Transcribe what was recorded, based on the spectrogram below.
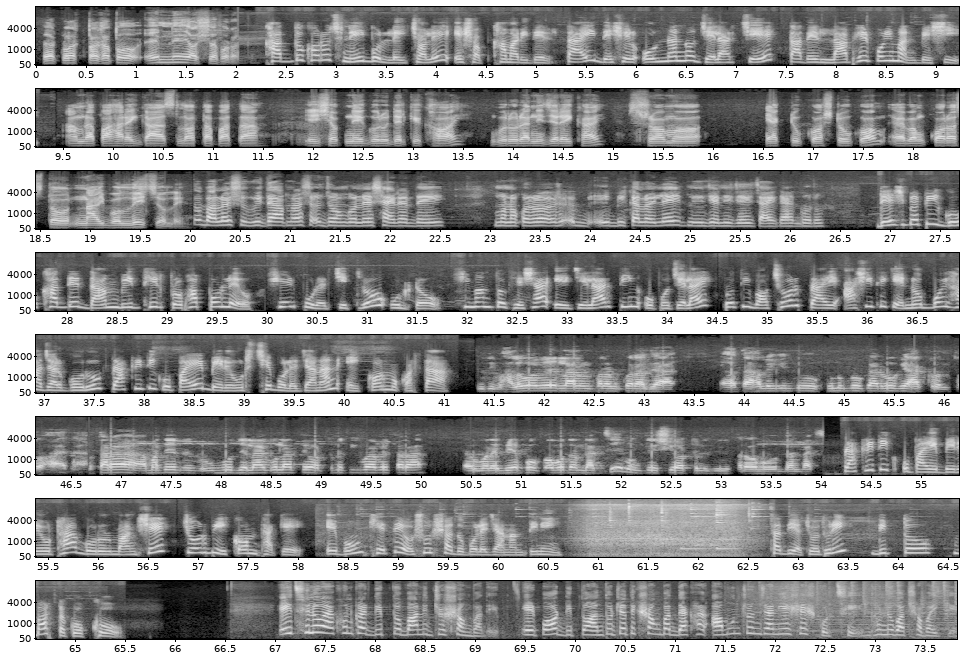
এক লাখ টাকা তো এমনি আসছে পড়ে খাদ্য খরচ নেই বললেই চলে এসব খামারিদের। তাই দেশের অন্যান্য জেলার চেয়ে তাদের লাভের পরিমাণ বেশি। আমরা পাহাড়ে গাছ লতা পাতা এইসব নিয়ে গরুদেরকে খাওয়াই। গরুরা নিজেরাই খায়। শ্রম একটু কষ্টও কম এবং খরচ তো নাই বললেই চলে। তো ভালোই সুবিধা আমরা জঙ্গলে সাইডা দেই। মনে করো বিকাল হইলেই নিজে নিজেই জায়গা গরু। দেশব্যাপী গোখাদ্যের দাম বৃদ্ধির প্রভাব পড়লেও শেরপুরের চিত্র উল্টো। সীমান্ত ঘেঁষা এ জেলার তিন উপজেলায় প্রতি বছর প্রায় আশি থেকে নব্বই হাজার গরু প্রাকৃতিক উপায়ে বেড়ে উঠছে বলে জানান এই কর্মকর্তা। যদি ভালোভাবে লালন পালন করা যায় তাহলে কিন্তু কোনো প্রকার রোগে আক্রান্ত হয় না। তারা আমাদের উপজেলাগুলাতে অর্থনৈতিকভাবে তারা মানে ব্যাপক অবদান রাখছে এবং দেশীয় অর্থনীতিতে তারা অবদান রাখছে। প্রাকৃতিক উপায়ে বেড়ে ওঠা গরুর মাংসে চর্বি কম থাকে এবং খেতেও সুস্বাদু বলে জানান তিনি। সাদিয়া চৌধুরী, দীপ্ত বার্তা কক্ষ এই ছিল এখনকার দীপ্ত বাণিজ্য সংবাদে। এরপর দীপ্ত আন্তর্জাতিক সংবাদ দেখার আমন্ত্রণ জানিয়ে শেষ করছি। ধন্যবাদ সবাইকে।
